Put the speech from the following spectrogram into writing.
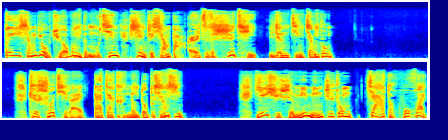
悲伤又绝望的母亲，甚至想把儿子的尸体扔进江中。这说起来，大家可能都不相信。也许是冥冥之中家的呼唤，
